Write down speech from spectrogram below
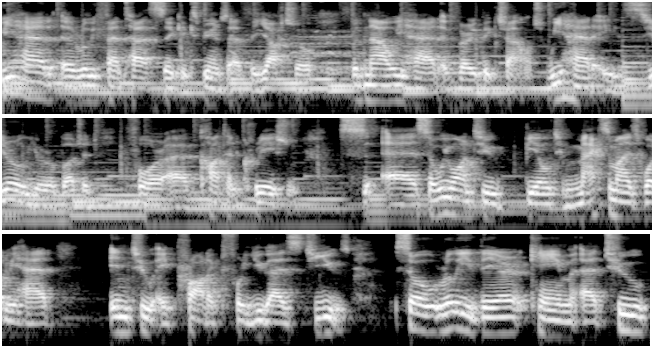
We had a really fantastic experience at the yacht show, but now we had a very big challenge. We had a zero euro budget for uh, content creation, so, uh, so we want to be able to maximize what we had into a product for you guys to use. So really, there came uh, two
